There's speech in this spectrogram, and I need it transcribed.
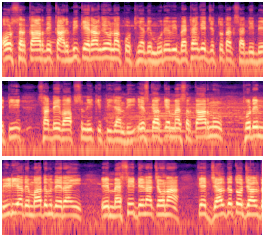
ਔਰ ਸਰਕਾਰ ਦੇ ਘਰ ਵੀ ਘੇਰਾਂਗੇ, ਉਹਨਾਂ ਕੋਠੀਆਂ ਦੇ ਮੂਹਰੇ ਵੀ ਬੈਠਾਂਗੇ, ਜਿੱਥੋਂ ਤੱਕ ਸਾਡੀ ਬੇਟੀ ਸਾਡੇ ਵਾਪਸ ਨਹੀਂ ਕੀਤੀ ਜਾਂਦੀ। ਇਸ ਕਰਕੇ ਮੈਂ ਸਰਕਾਰ ਨੂੰ ਤੁਹਾਡੇ ਮੀਡੀਆ ਦੇ ਮਾਧਿਅਮ ਦੇ ਰਾਹੀਂ ਇਹ ਮੈਸੇਜ ਦੇਣਾ ਚਾਹੁੰਦਾ ਕਿ ਜਲਦ ਤੋਂ ਜਲਦ,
